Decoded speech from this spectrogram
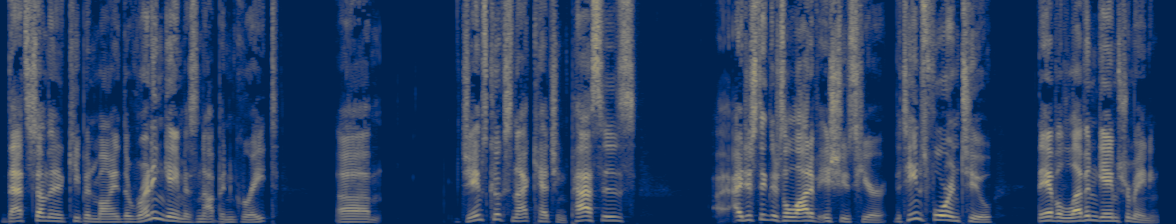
That's something to keep in mind. The running game has not been great. Um, James Cook's not catching passes. I, just think there's a lot of issues here. The team's four and two. They have 11 games remaining.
